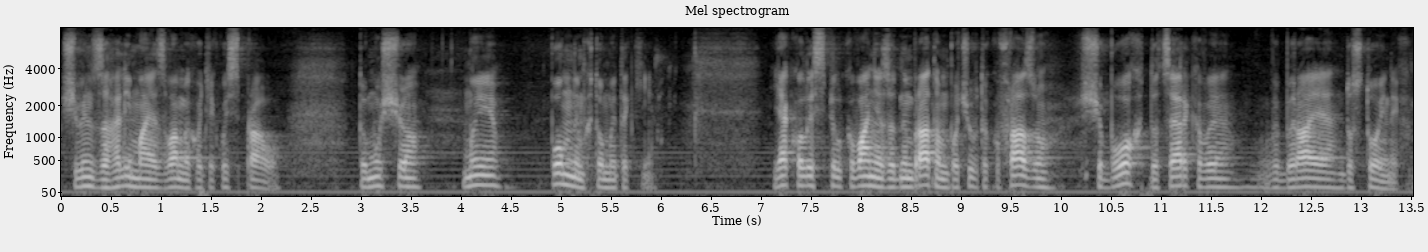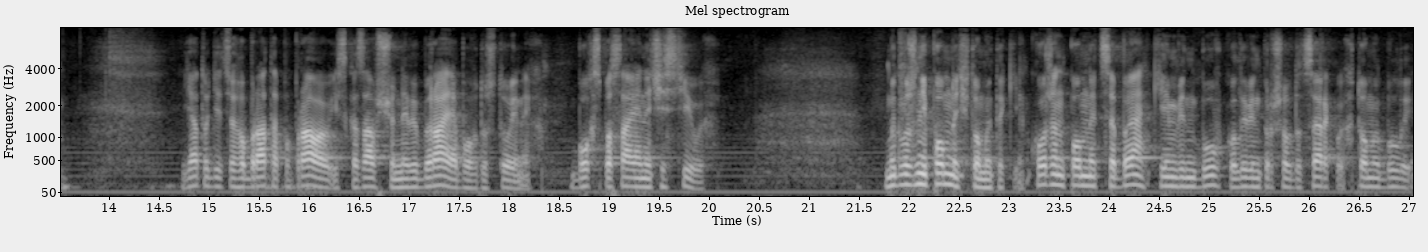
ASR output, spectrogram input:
що він взагалі має з вами хоч якусь справу. Тому що ми помним, хто ми такі. Я колись в спілкуванні з одним братом почув таку фразу, що Бог до церкви вибирає достойних. Я тоді цього брата поправив і сказав, що не вибирає Бог достойних, Бог спасає нечистівих. Ми повинні пам'ятати, хто ми такі. Кожен помнить себе, ким він був, коли він прийшов до церкви, хто ми були.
